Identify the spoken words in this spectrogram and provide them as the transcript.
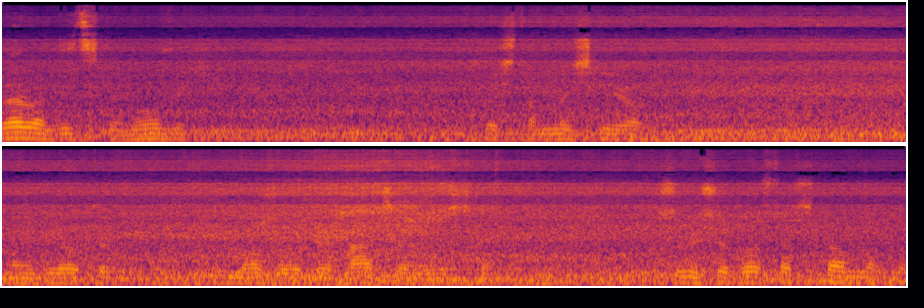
Zero nic nie mówi. Coś tam myśli o tym, może o Dechacie jeszcze. Musimy się dostać tam na to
